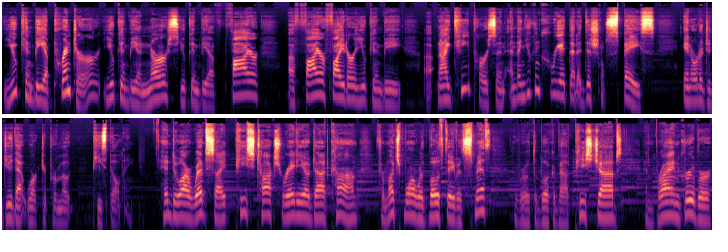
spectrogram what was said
You can be a printer, you can be a nurse, you can be a fire a firefighter, you can be uh, an IT person, and then you can create that additional space in order to do that work to promote peace building. Head to our website, peacetalksradio.com, for much more with both David Smith, who wrote the book about peace jobs, and Brian Gruber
